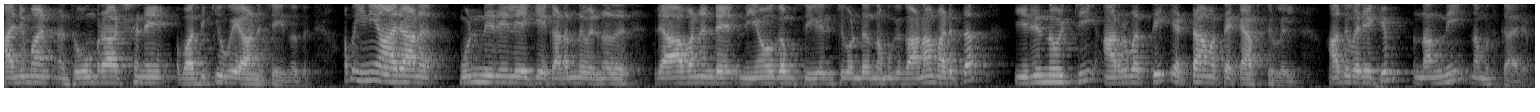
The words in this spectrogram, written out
ഹനുമാൻ ധൂമ്രാക്ഷനെ വധിക്കുകയാണ് ചെയ്യുന്നത്. അപ്പോൾ ഇനി ആരാണ് മുൻനിരയിലേക്ക് കടന്നു വരുന്നത്? രാവണന്റെ നിയോഗം സ്വീകരിച്ചുകൊണ്ട് നമുക്ക് കാണാം അടുത്ത ഇരുന്നൂറ്റി അറുപത്തി എട്ടാമത്തെ ക്യാപ്സ്യൂളിൽ അതുവരേക്കും നന്ദി നമസ്കാരം.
